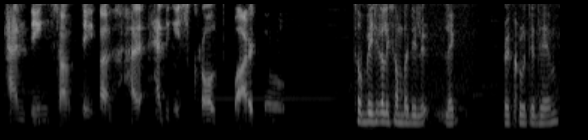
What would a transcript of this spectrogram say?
handing something, uh, ha- handing a scroll to Bardo. So basically, somebody li- like recruited him.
